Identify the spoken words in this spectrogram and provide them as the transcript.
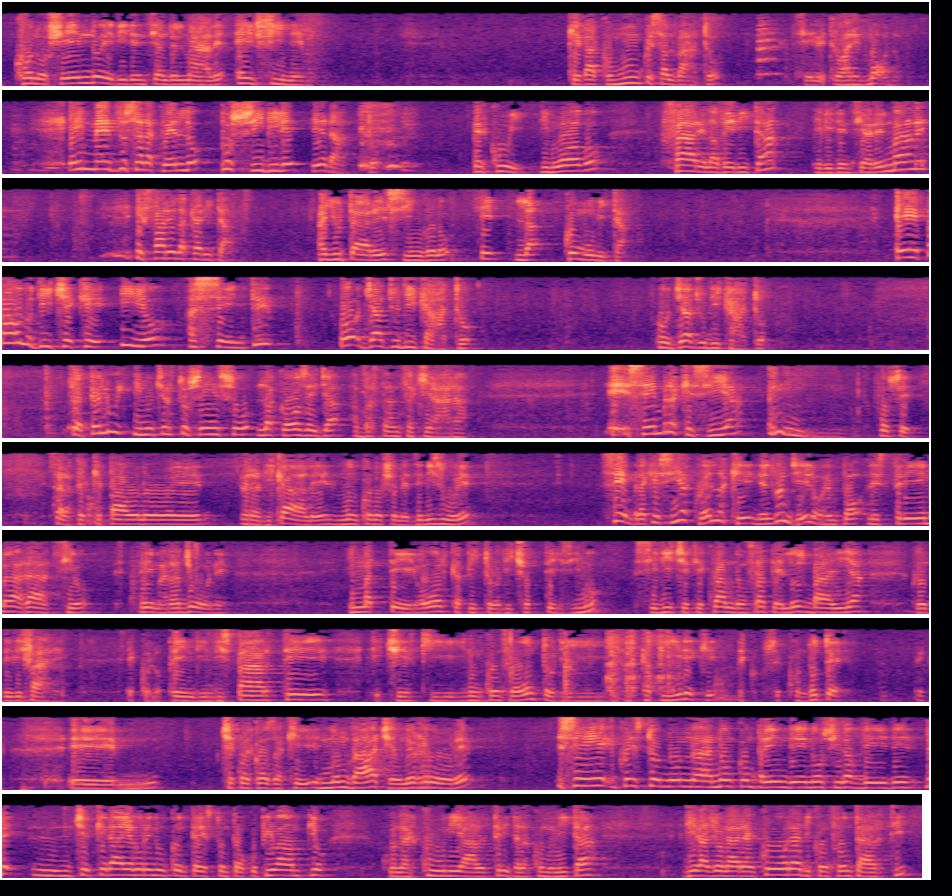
conoscendo e evidenziando il male è il fine che va comunque salvato, si deve trovare il modo e il mezzo sarà quello possibile e adatto. Per cui, di nuovo, fare la verità, evidenziare il male e fare la carità, aiutare il singolo e la comunità. E Paolo dice che io, assente, ho già giudicato, ho già giudicato. Cioè per lui in un certo senso la cosa è già abbastanza chiara e sembra che sia, forse sarà perché Paolo è radicale, non conosce mezze misure, sembra che sia quella che nel Vangelo è un po' l'estrema razio, estrema ragione. In Matteo, al capitolo diciottesimo, si dice che quando un fratello sbaglia, cosa devi fare? Ecco, lo prendi in disparte e cerchi in un confronto di, di far capire che, ecco, secondo te, ecco, eh, c'è qualcosa che non va, c'è un errore, se questo non, non, comprende, non si ravvede, beh, mm, cercherai allora in un contesto un poco più ampio, con alcuni altri della comunità, di ragionare ancora, di confrontarti.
